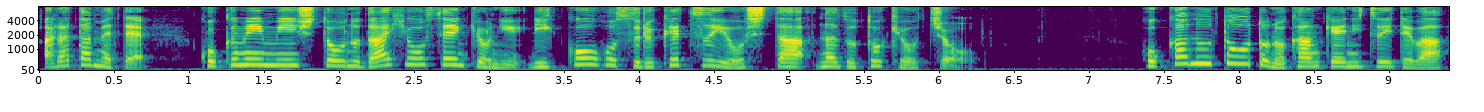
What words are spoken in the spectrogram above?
改めて国民民主党の代表選挙に立候補する決意をしたなどと強調。他の党との関係については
